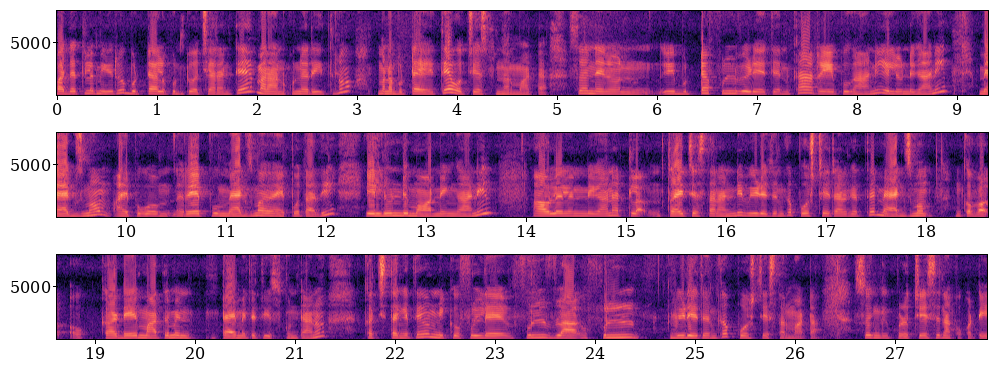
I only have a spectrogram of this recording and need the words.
పద్ధతిలో మీరు బుట్టాలుకుంటూ వచ్చారంటే మనం అనుకున్న రీతిలో మన బుట్ట అయితే వచ్చేస్తుంది అనమాట సో నేను ఈ బుట్ట ఫుల్ వీడియో అయితే కనుక రేపు కానీ ఎల్లుండి కానీ మ్యాక్సిమం అయిపో రేపు మ్యాక్సిమం అయిపోతుంది. ఎల్లుండి మార్నింగ్ కానీ ఆవులండి కానీ అట్లా ట్రై చేస్తానండి. వీడియో కనుక పోస్ట్ చేయడానికి అయితే మ్యాక్సిమం ఇంకా ఒక్క డే మాత్రమే టైం అయితే తీసుకుంటాను. ఖచ్చితంగా అయితే మీకు full day full vlog full video అయితే కనుక పోస్ట్ చేస్తాను అనమాట సో ఇంక ఇప్పుడు వచ్చేసి నాకు ఒకటి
